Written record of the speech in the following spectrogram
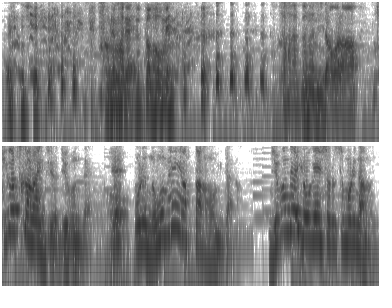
それまでずっと能面ですか？な かうんしだから、気がつかないんですよ、自分で。え、俺能面やったの？みたいな。自分では表現してるつもりなのに。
